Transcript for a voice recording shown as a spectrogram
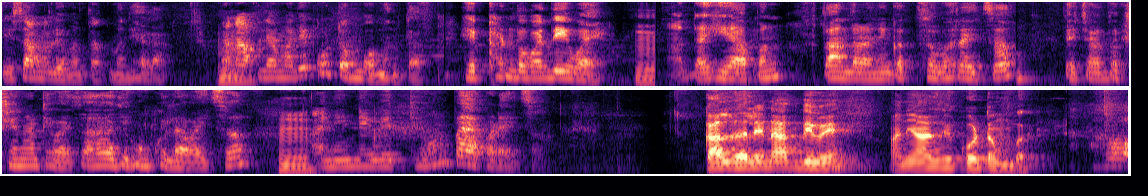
ते चांगले म्हणतात म्हणजे ह्याला. पण आपल्यामध्ये कुटुंब म्हणतात. हे खंडोबा देव आहे. आता हे आपण तांदळाने गच्च भरायचं त्याच्यावर दक्षिणा ठेवायचा हळदी कुंकू लावायचं आणि नैवेद्य ठेवून पाया पडायचं. काल झाले नागदिवे आणि आज हे कोटंब. हो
